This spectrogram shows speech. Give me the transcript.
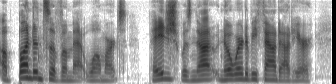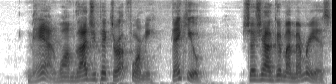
Abundance of them at Walmart's. Paige was not nowhere to be found out here. Man, well, I'm glad you picked her up for me. Thank you. Shows you how good my memory is.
